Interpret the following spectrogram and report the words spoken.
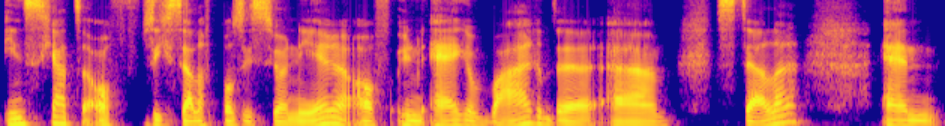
inschatten of zichzelf positioneren of hun eigen waarde uh, stellen. En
